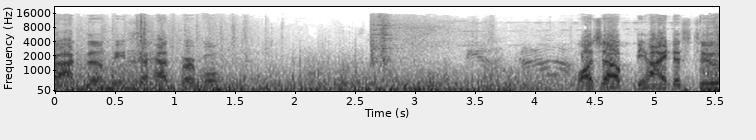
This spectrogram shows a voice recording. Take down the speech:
Cracked him. He had purple. Watch out behind us too.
